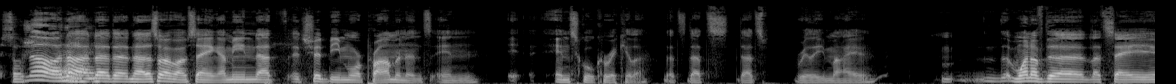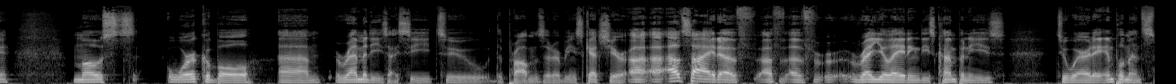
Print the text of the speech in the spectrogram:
Social no, no, no, no, no. That's what I'm saying. I mean that it should be more prominent in in school curricula. That's that's that's really my one of the let's say most workable um, remedies I see to the problems that are being sketched here. Uh, uh, outside of, of of regulating these companies to where they implement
